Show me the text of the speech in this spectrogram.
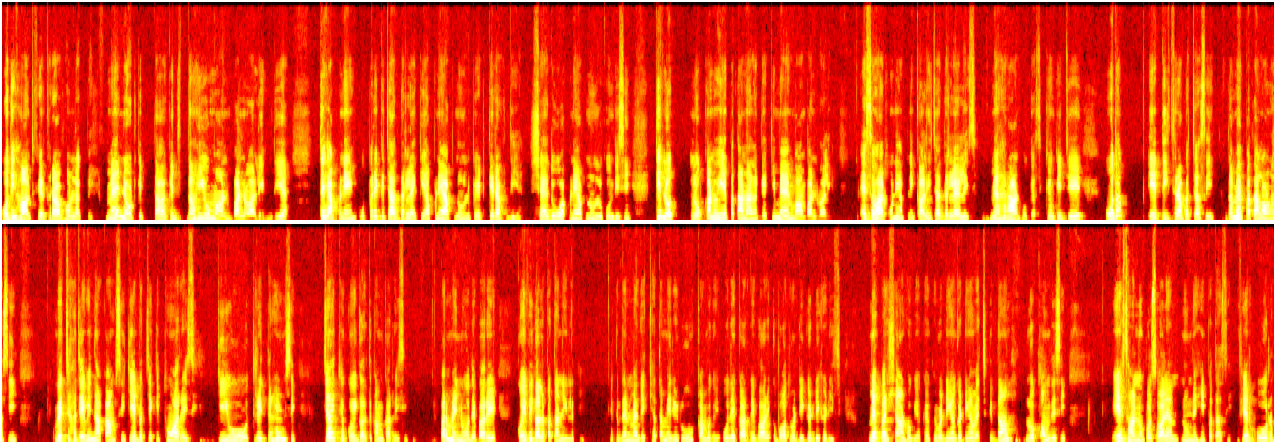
ਉਹਦੀ ਹਾਲਤ ਫਿਰ ਖਰਾਬ ਹੋਣ ਲੱਗ ਪਈ। ਮੈਂ ਨੋਟ ਕੀਤਾ ਕਿ ਜਿੱਦਾਂ ਹੀ ਉਹ ਮਾਨ ਬਣਨ ਵਾਲੀ ਹੁੰਦੀ ਹੈ ਤੇ ਆਪਣੇ ਉੱਪਰ ਇੱਕ ਚਾਦਰ ਲੈ ਕੇ ਆਪਣੇ ਆਪ ਨੂੰ ਲਪੇਟ ਕੇ ਰੱਖਦੀ ਹੈ। ਸ਼ਾਇਦ ਉਹ ਆਪਣੇ ਆਪ ਨੂੰ ਲੁਕਾਉਂਦੀ ਸੀ ਕਿ ਲੋ- ਲੋਕਾਂ ਨੂੰ ਇਹ ਪਤਾ ਨਾ ਲੱਗੇ ਕਿ ਮੈਂ ਮਾਂ ਬਣਨ ਵਾਲੀ ਹਾਂ। ਇਸ ਵਾਰ ਉਹਨੇ ਆਪਣੀ ਕਾਲੀ ਚਾਦਰ ਲੈ ਲਈ ਸੀ। ਮੈਂ ਹੈਰਾਨ ਹੋ ਗਿਆ ਸੀ ਕਿਉਂਕਿ ਜੇ ਉਹਦਾ ਇਹ ਤੀਸਰਾ ਬੱਚਾ ਸੀ ਤਾਂ ਮੈਂ ਪਤਾ ਲਾਉਣਾ ਸੀ ਵਿੱਚ ਹਜੇ ਵੀ ਨਾਕਾਮ ਸੀ ਕਿ ਇਹ ਬੱਚੇ ਕਿੱਥੋਂ ਆ ਰਹੇ ਸੀ, ਕੀ ਉਹ ਚਰਿੱਤਰਹੀਣ ਸੀ ਜਾਂ ਇੱਥੇ ਕੋਈ ਗਲਤ ਕੰਮ ਕਰ ਰਹੀ ਸੀ। ਪਰ ਮੈਨੂੰ ਉਹਦੇ ਬਾਰੇ ਕੋਈ ਵੀ ਗੱਲ ਪਤਾ ਨਹੀਂ ਲੱਗੀ। ਇੱਕ ਦਿਨ ਮੈਂ ਦੇਖਿਆ ਤਾਂ ਮੇਰੀ ਰੂਹ ਕੰਬ ਗਈ, ਉਹਦੇ ਘਰ ਦੇ ਬਾਹਰ ਇੱਕ ਬਹੁਤ ਵੱਡੀ ਗੱਡੀ ਖੜੀ ਸੀ। ਮੈਂ ਪਰੇਸ਼ਾਨ ਹੋ ਗਿਆ ਕਿਉਂਕਿ ਵੱਡੀਆਂ ਗੱਡੀਆਂ ਵਿੱਚ ਕਿੱਦਾਂ ਲੋਕ ਆਉਂਦੇ ਸੀ। ਇਹ ਸਾਨੂੰ ਪੁਲਿਸ ਵਾਲਿਆਂ ਨੂੰ ਨਹੀਂ ਪਤਾ ਸੀ। ਫਿਰ ਹੋਰ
